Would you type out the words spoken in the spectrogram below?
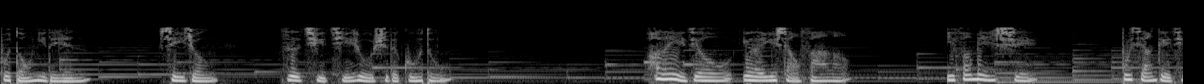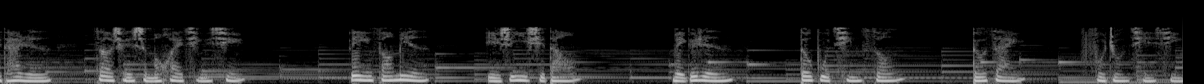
不懂你的人，是一种自取其辱式的孤独。后来也就越来越少发了。一方面是不想给其他人造成什么坏情绪，另一方面也是意识到每个人都不轻松，都在负重前行。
